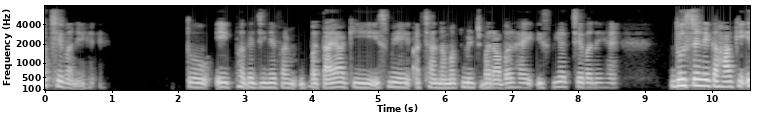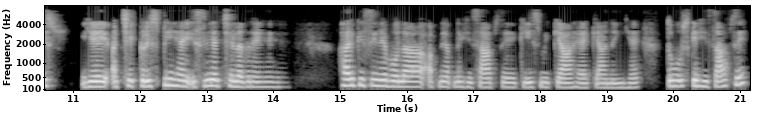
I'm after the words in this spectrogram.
अच्छे बने हैं? तो एक भगत जी ने बताया कि इसमें अच्छा नमक मिर्च बराबर है, इसलिए अच्छे बने हैं। दूसरे ने कहा कि इस, ये अच्छे क्रिस्पी हैं, इसलिए अच्छे लग रहे हैं। हर किसी ने बोला अपने अपने हिसाब से कि इसमें क्या है, क्या नहीं है तो उसके हिसाब से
